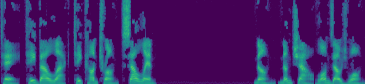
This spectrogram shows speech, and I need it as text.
Tay, Tay Bao Lak, Tay Con Trung, Sao Lan Nung, Nung Chao, Long Longzhou Zhuang,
